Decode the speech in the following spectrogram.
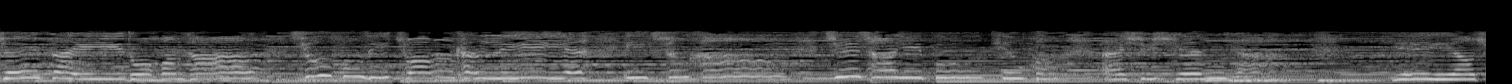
谁在意多荒唐？秋风里装看你一眼一整行，只差一步天荒，爱是悬崖也要闯。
